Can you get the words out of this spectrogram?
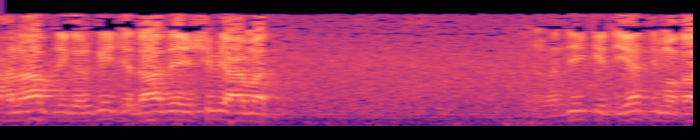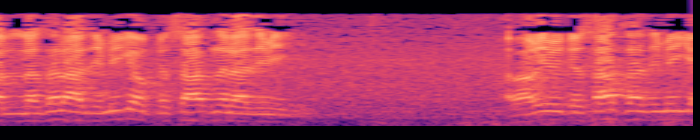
احناف ذکر کی چدا دے شبی احمد ندی کی دیت مغلظہ لازمی کی اور قصاص نہ لازمی کی اواغی کے ساتھ لازمی کی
